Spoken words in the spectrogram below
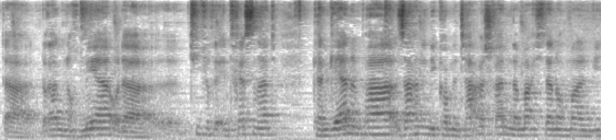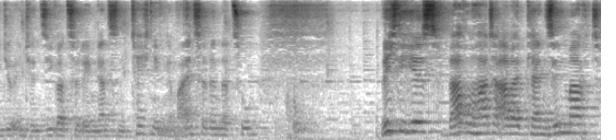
daran noch mehr oder äh, tiefere Interessen hat, kann gerne ein paar Sachen in die Kommentare schreiben. Dann mache ich da nochmal ein Video intensiver zu den ganzen Techniken im Einzelnen dazu. Wichtig ist, warum harte Arbeit keinen Sinn macht.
